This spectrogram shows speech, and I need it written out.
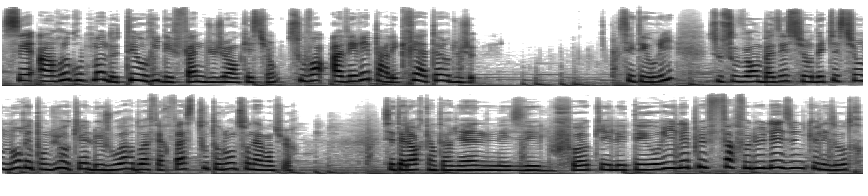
c'est un regroupement de théories des fans du jeu en question, souvent avérées par les créateurs du jeu. Ces théories sont souvent basées sur des questions non répondues auxquelles le joueur doit faire face tout au long de son aventure. C'est alors qu'interviennent les idées et les théories les plus farfelues les unes que les autres,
